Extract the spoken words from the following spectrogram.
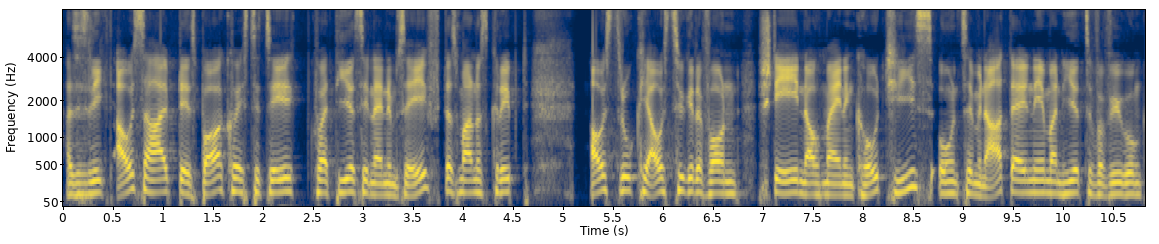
Also es liegt außerhalb des PowerQuest CC Quartiers in einem Safe, das Manuskript. Ausdrucke, Auszüge davon stehen auch meinen Coaches und Seminarteilnehmern hier zur Verfügung.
